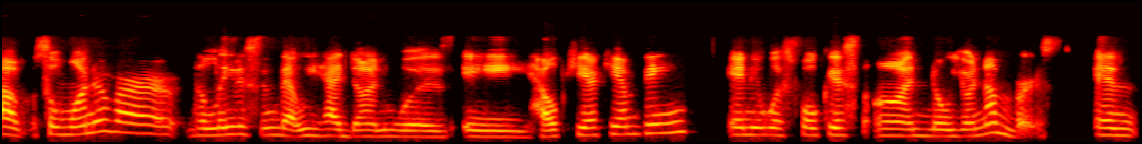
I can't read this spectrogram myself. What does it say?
Um, so one of our the latest thing that we had done was a healthcare campaign, and it was focused on know your numbers. And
